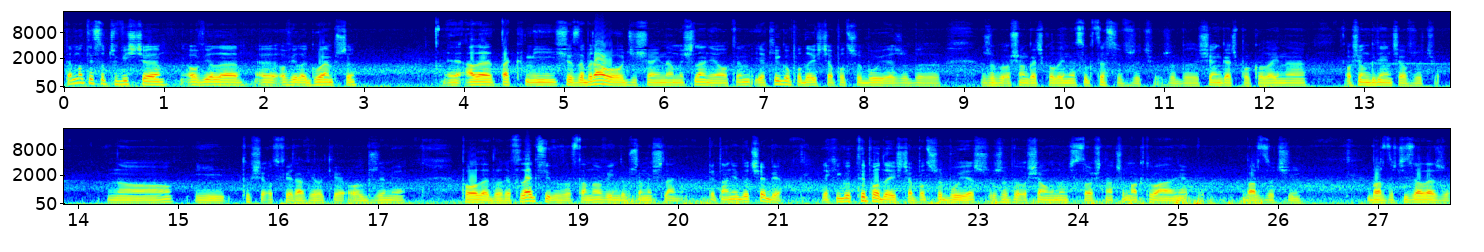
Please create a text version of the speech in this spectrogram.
Temat jest oczywiście o wiele, e, o wiele głębszy E, Ale tak mi się zebrało dzisiaj na myślenie o tym, jakiego podejścia potrzebuję, żeby, żeby osiągać kolejne sukcesy w życiu, żeby sięgać po kolejne osiągnięcia w życiu. No i tu się otwiera wielkie, olbrzymie pole do refleksji, do zastanowień, do przemyślenia. Pytanie do Ciebie. Jakiego Ty podejścia potrzebujesz, żeby osiągnąć coś, na czym aktualnie bardzo Ci, bardzo ci zależy?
